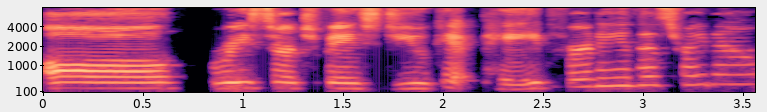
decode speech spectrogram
all research based, do you get paid for any of this right now?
